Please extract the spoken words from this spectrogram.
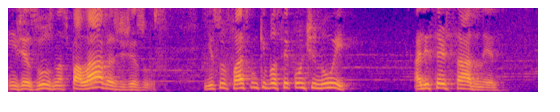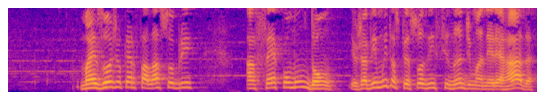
em Jesus, nas palavras de Jesus. Isso faz com que você continue alicerçado nele. Mas hoje eu quero falar sobre a fé como um dom. Eu já vi muitas pessoas ensinando de maneira errada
